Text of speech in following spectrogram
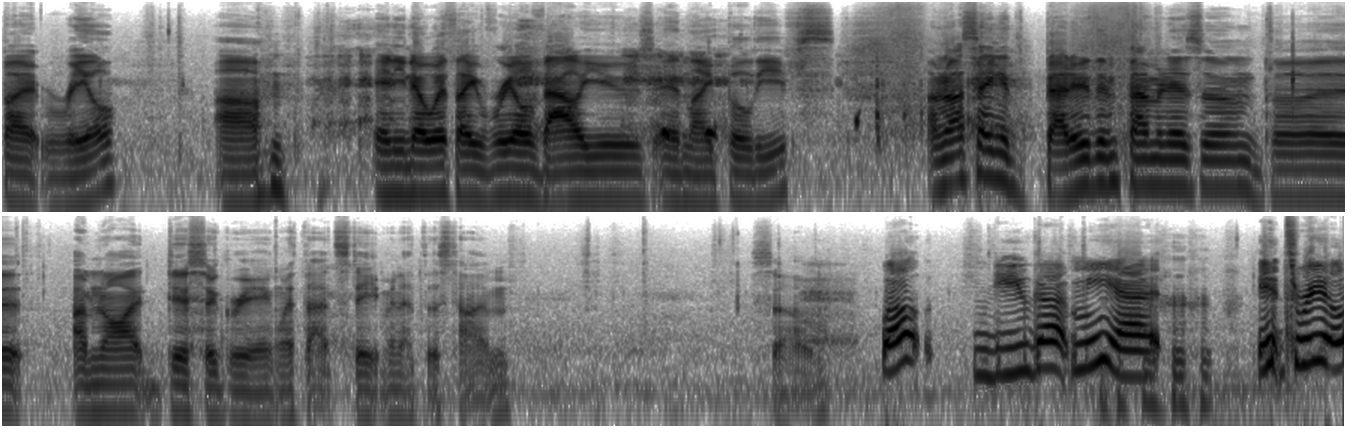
but real. Um, and you know, with like real values and like beliefs. I'm not saying it's better than feminism, but I'm not disagreeing with that statement at this time. So, Well, you got me at it's real.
